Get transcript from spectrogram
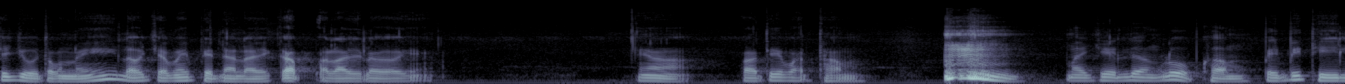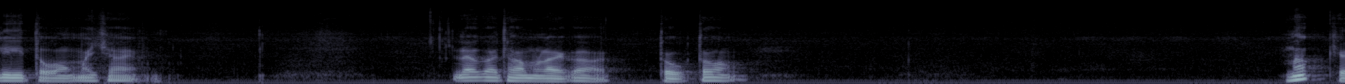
จะอยู่ตรงไหน เราจะไม่เป็นอะไรกับอะไรเลยเนี่ยปฏิบัติธรรมไม่ใช่เรื่องรูปคำเป็นพิธีรีตองไม่ใช่ แล้วก็ทำอะไรก็ถูกต้อง มักจะ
